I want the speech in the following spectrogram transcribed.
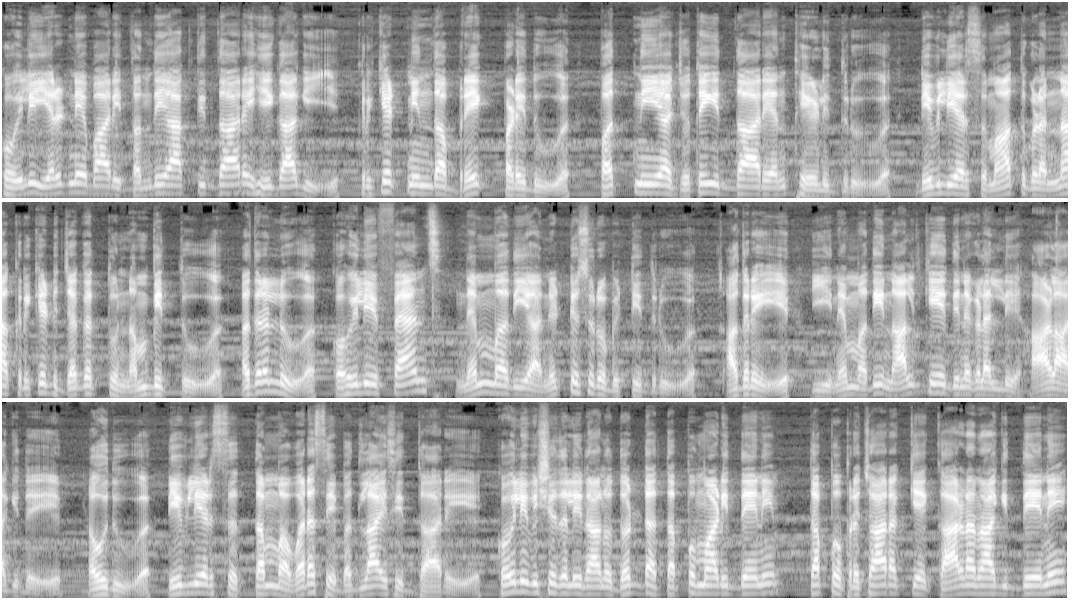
ಕೊಹ್ಲಿ ಎರಡನೇ ಬಾರಿ ತಂದೆಯಾಗ್ತಿದ್ದಾರೆ ಹೀಗಾಗಿ ಕ್ರಿಕೆಟ್ನಿಂದ ಬ್ರೇಕ್ ಪಡೆದು ಪತ್ನಿಯ ಜೊತೆ ಇದ್ದಾರೆ ಅಂತ ಹೇಳಿದ್ರು. ಡಿವಿಲಿಯರ್ಸ್ ಮಾತುಗಳನ್ನ ಕ್ರಿಕೆಟ್ ಜಗತ್ತು ನಂಬಿತ್ತು. ಅದರಲ್ಲೂ ಕೊಹ್ಲಿ ಫ್ಯಾನ್ಸ್ ನೆಮ್ಮದಿಯ ನಿಟ್ಟುಸಿರು ಬಿಟ್ಟಿದ್ರು. ಆದರೆ ಈ ನೆಮ್ಮದಿ ನಾಲ್ಕೇ ದಿನಗಳಲ್ಲಿ ಹಾಳಾಗಿದೆ. ಹೌದು ಡಿವಿಲಿಯರ್ಸ್ ತಮ್ಮ ವರಸೆ ಬದಲಾಯಿಸಿದ್ದಾರೆ. ಕೊಹ್ಲಿ ವಿಷಯದಲ್ಲಿ ನಾನು ದೊಡ್ಡ ತಪ್ಪು ಮಾಡಿದ್ದೇನೆ, ತಪ್ಪು ಪ್ರಚಾರಕ್ಕೆ ಕಾರಣನಾಗಿದ್ದೇನೆ,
